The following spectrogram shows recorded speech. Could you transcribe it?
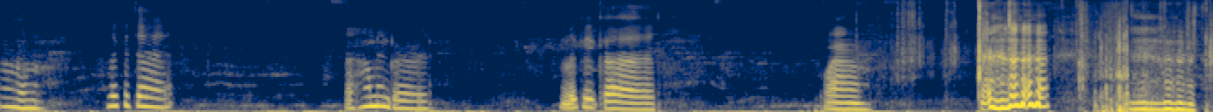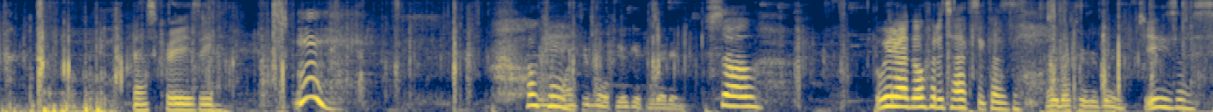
Oh, look at that. A hummingbird. Look at God. Wow. That's crazy. Mm. Okay, go up, you get to them. so where do I go for the taxi? Because Oh, that's where we're going. Jesus.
